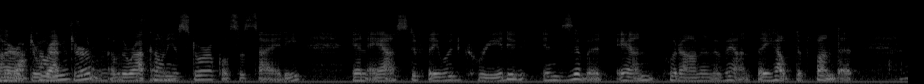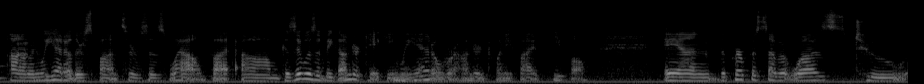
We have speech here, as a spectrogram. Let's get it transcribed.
Our director of the Rock County Historical Society, and asked if they would create an exhibit and put on an event. They helped to fund it. Um, and we had other sponsors as well, but because it was a big undertaking, we had over 125 people. And the purpose of it was to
